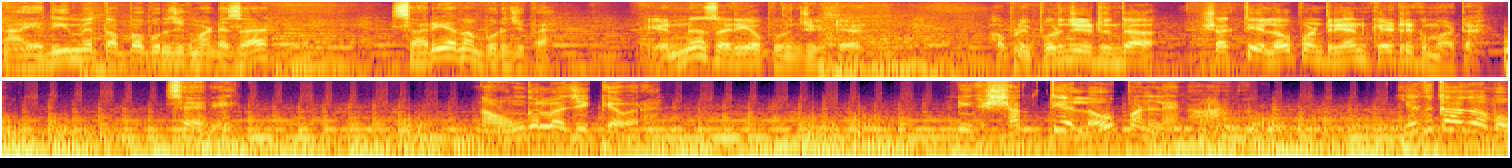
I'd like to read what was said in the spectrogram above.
நான் எதையுமே தப்பா புரிஞ்சுக்க மாட்டேன் சார். சரியா தான் புரிஞ்சுப்பேன். என்ன சரியா புரிஞ்சுக்கிட்ட? அப்படி புரிஞ்சுக்கிட்டு இருந்தா சக்தியை லவ் பண்றியான்னு கேட்டிருக்க மாட்டேன். சரி நான் உங்க லாஜிக்கே வரேன். நீங்க சக்தியை லவ் பண்ணலனா எதுக்காக அவ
